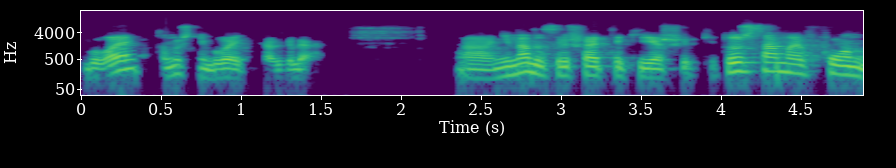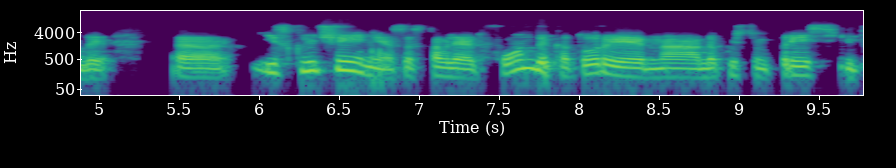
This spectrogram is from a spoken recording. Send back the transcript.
бывает, потому что не бывает никогда. А, не надо совершать такие ошибки. То же самое фонды. Э, исключение составляют фонды, которые на, допустим, пресид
